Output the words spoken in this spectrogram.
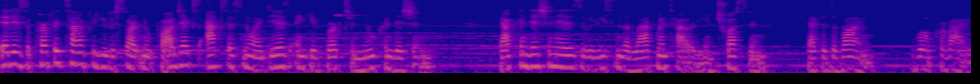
It is the perfect time for you to start new projects, access new ideas, and give birth to new conditions. That condition is releasing the lack mentality and trusting that the divine will provide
